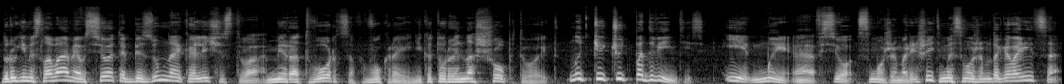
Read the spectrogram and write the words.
Другими словами, все это безумное количество миротворцев в Украине, которые нашептывают, ну чуть-чуть подвиньтесь, и мы э, все сможем решить, мы сможем договориться.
